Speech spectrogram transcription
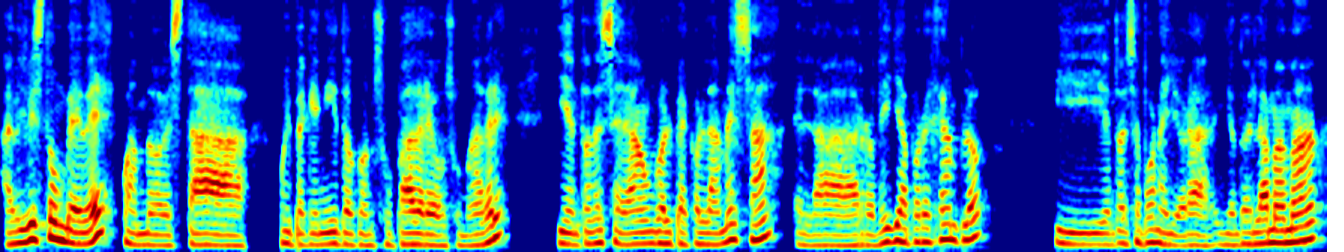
¿Habéis visto un bebé cuando está muy pequeñito con su padre o su madre y entonces se da un golpe con la mesa, en la rodilla, por ejemplo, y entonces se pone a llorar. Y entonces la mamá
